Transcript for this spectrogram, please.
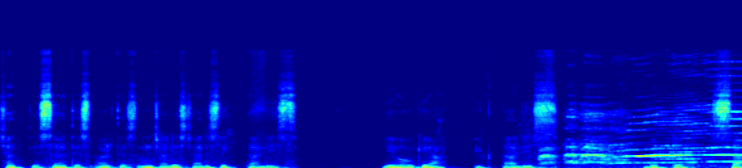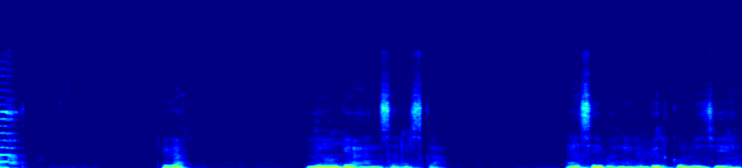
छत्तीस, सैंतीस, अड़तीस, उनचालीस, चालीस, इकतालीस। ये हो गया इकतालीस बट्टे सात। ठीक है? ये हो गया आंसर इसका। ऐसे ही बनेगा बिल्कुल ईजी है।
